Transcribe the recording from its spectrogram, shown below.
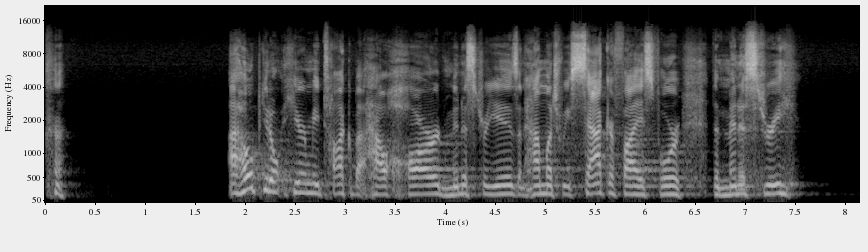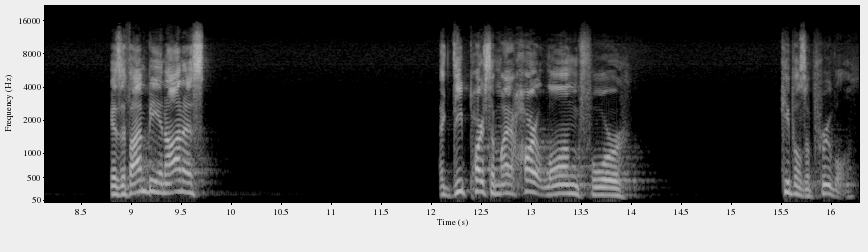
I hope you don't hear me talk about how hard ministry is and how much we sacrifice for the ministry. Because if I'm being honest, like deep parts of my heart long for people's approval.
